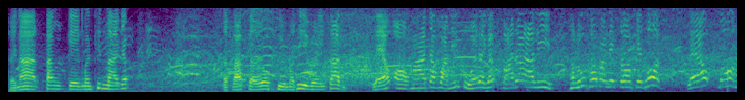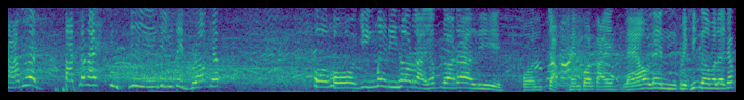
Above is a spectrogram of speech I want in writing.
ชัยนาตั้งเกมมันขึ้นมาครับดักลาสการ์โรคืนมาที่เวริงตัน แล้วออกมาจังหวะนี้สวยเลยครับบาดาอาลีทะลุเข้าไปในกรอบเขตโทษ แล้วมองหาเพื่อน ตัดเข้าในยิงติดบล็อกครับ โอ้โห ยิงไม่ดีเท่าไหร่ครับบาดาอาลีโดนจับแฮนด์บอลไป แล้วเล่นฟรีคิกเร็วมาเลยครับ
